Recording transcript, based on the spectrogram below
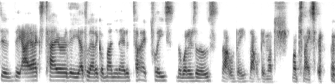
the the Ajax tie or the Atletico Man United tie, please. The winners of those that would be that would be much much nicer.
